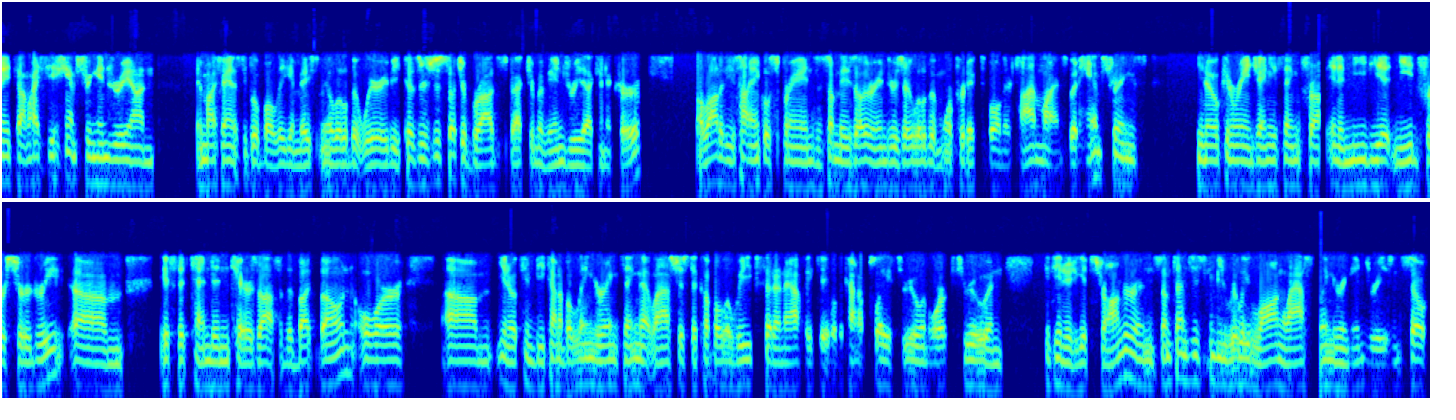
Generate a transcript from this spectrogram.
anytime I see a hamstring injury on in my fantasy football league, it makes me a little bit weary because there's just such a broad spectrum of injury that can occur. A lot of these high ankle sprains and some of these other injuries are a little bit more predictable in their timelines, but hamstrings you know, can range anything from an immediate need for surgery um, if the tendon tears off of the butt bone, or um, you know, can be kind of a lingering thing that lasts just a couple of weeks that an athlete's able to kind of play through and work through and continue to get stronger. And sometimes these can be really long, last lingering injuries. And so,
